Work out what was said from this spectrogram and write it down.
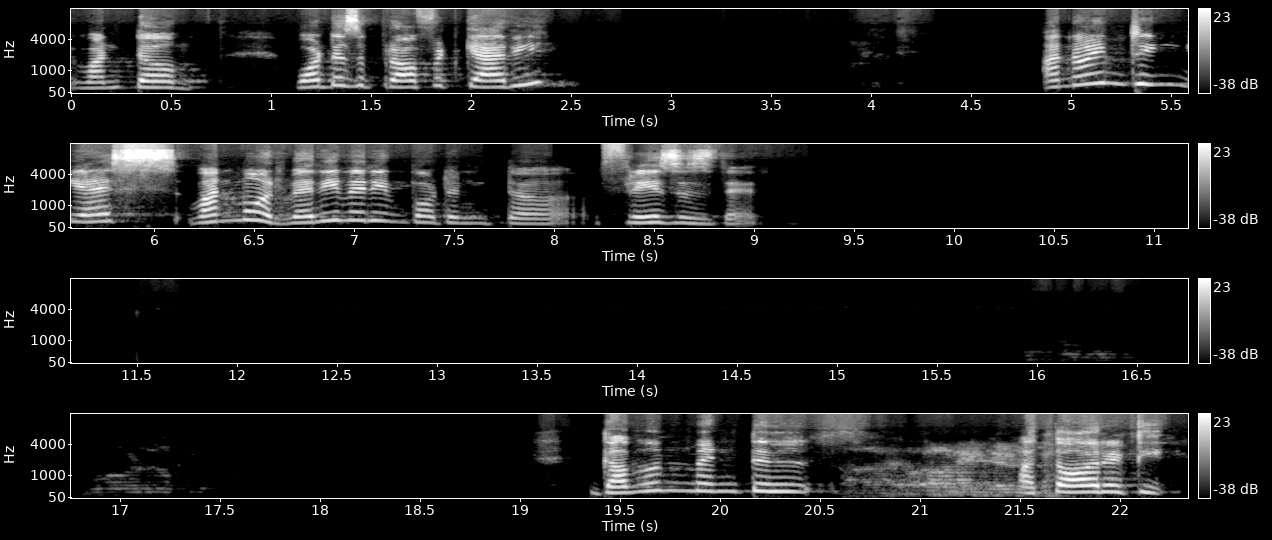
one term. What does a prophet carry? Anointing. Yes. One more very very important uh, phrase is there. Governmental authority.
